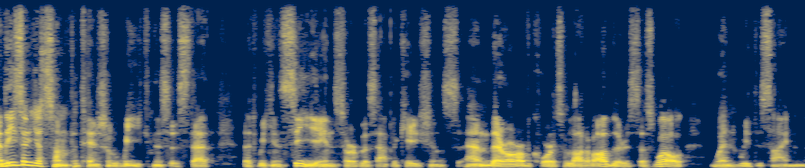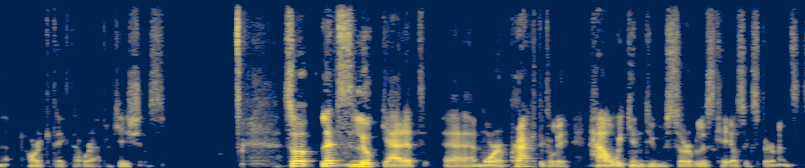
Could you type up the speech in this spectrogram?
And these are just some potential weaknesses that, that we can see in serverless applications. And there are, of course, a lot of others as well when we design and architect our applications. So let's look at it uh, more practically, how we can do serverless chaos experiments.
